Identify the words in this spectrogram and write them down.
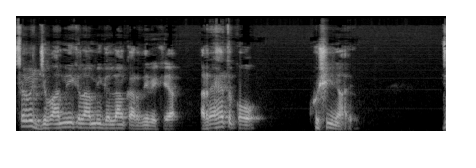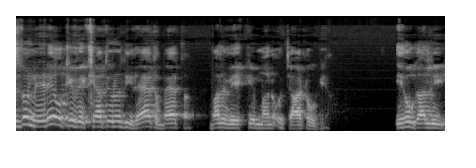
ਸਿਰਫ ਜਵਾਨੀ ਕਲਾਮੀ ਗੱਲਾਂ ਕਰਦੇ ਵੇਖਿਆ, ਰਹਿਤ ਕੋ ਖੁਸ਼ੀ ਨਾ ਆਇਓ। ਜਦੋਂ ਨੇੜੇ ਹੋ ਕੇ ਵੇਖਿਆ ਤੇ ਉਹਨਾਂ ਦੀ ਰਹਿਤ ਬਹਿਤ ਵੱਲ ਵੇਖ ਕੇ ਮਨ ਉਚਾਟ ਹੋ ਗਿਆ। ਇਹੋ ਗੱਲ ਹੀ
